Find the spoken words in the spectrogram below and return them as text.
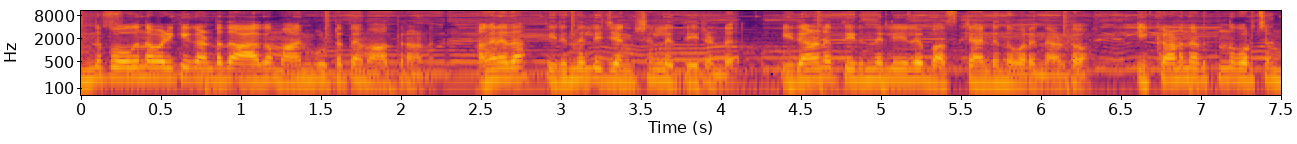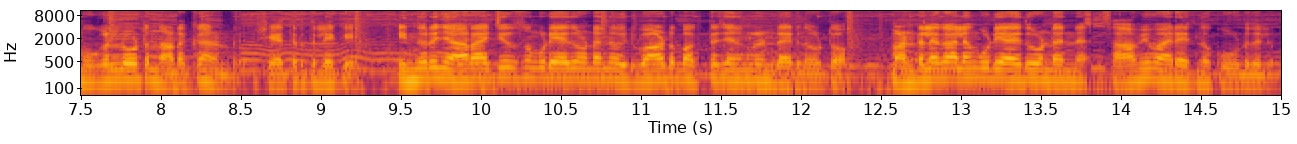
ഇന്ന് പോകുന്ന വഴിക്ക് കണ്ടത് ആകെ മാൻകൂട്ടത്തെ മാത്രമാണ് അങ്ങനെ ദാ തിരുനെല്ലി ജംഗ്ഷനിൽ എത്തിയിട്ടുണ്ട്. ഇതാണ് തിരുനെല്ലിയിലെ ബസ് സ്റ്റാൻഡ് എന്ന് പറയുന്നത് കേട്ടോ. ഈ കാണുന്നിടത്തുനിന്ന് കുറച്ച് മുകളിലോട്ട് നടക്കാനുണ്ട് ക്ഷേത്രത്തിലേക്ക്. ഇന്നൊരു ഞായറാഴ്ച ദിവസം കൂടി ആയതുകൊണ്ട് തന്നെ ഒരുപാട് ഭക്തജനങ്ങൾ ഉണ്ടായിരുന്നു കേട്ടോ. മണ്ഡലകാലം കൂടി ആയതുകൊണ്ട് തന്നെ സ്വാമിമാരായിരുന്നു കൂടുതലും.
